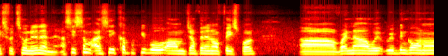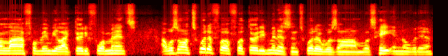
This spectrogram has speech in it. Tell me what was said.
thanks for tuning in. I see some, I see a couple people um jumping in on Facebook. Uh, right now, we, have been going on live for maybe like 34 minutes. I was on Twitter for, for 30 minutes, and Twitter was um was hating over there.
